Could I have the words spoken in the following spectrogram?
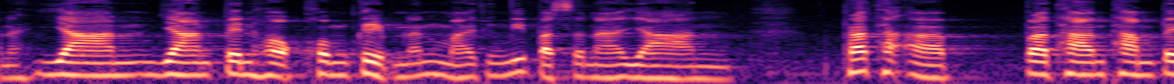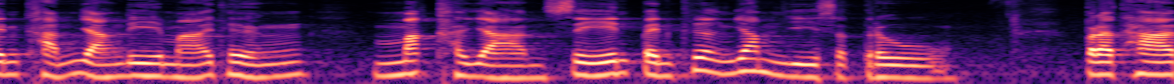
นะยานยานเป็นหอกคมกริบนั้นหมายถึงวิปัสนาญาณพระประธานธรรมเป็นขันอย่างดีหมายถึงมัคคยานศีลเป็นเครื่องย่ำยีศัตรู ประธาน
